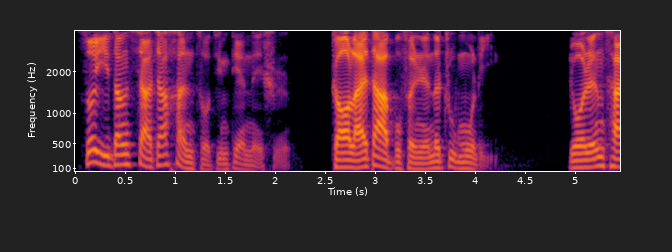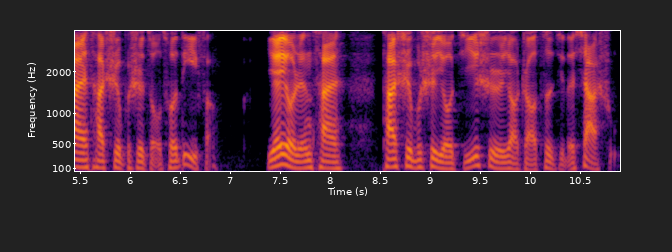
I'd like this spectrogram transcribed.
所以当夏家汉走进店内时，招来大部分人的注目礼，有人猜他是不是走错地方，也有人猜他是不是有急事要找自己的下属，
